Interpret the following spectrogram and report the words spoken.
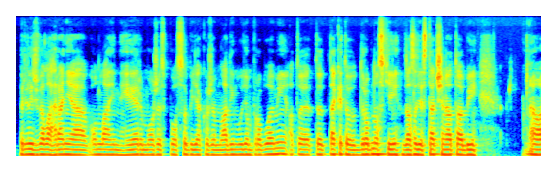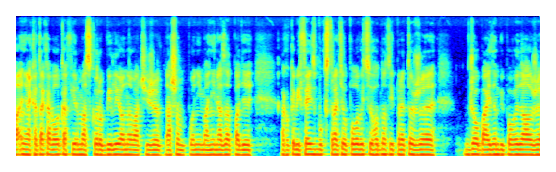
príliš veľa hrania online hier môže spôsobiť akože mladým ľuďom problémy a to je, to, takéto drobnosti. V zásade stačia na to, aby a nejaká taká veľká firma skoro biliónová, čiže v našom ponímaní na západe ako keby Facebook stratil polovicu hodnoty, pretože Joe Biden by povedal, že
